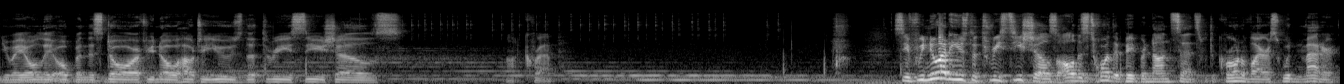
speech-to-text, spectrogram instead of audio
You may only open this door if you know how to use the three seashells. Oh crap. See, if we knew how to use the three seashells, all this toilet paper nonsense with the coronavirus wouldn't matter.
